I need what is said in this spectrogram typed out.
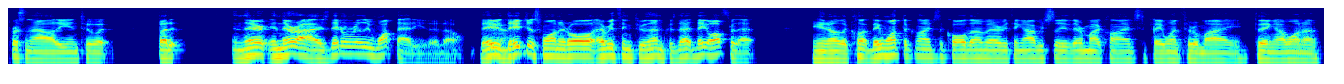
personality into it. But in their in their eyes, they don't really want that either, though. They yeah. they just want it all everything through them because that they offer that. You know, the they want the clients to call them and everything. Obviously, they're my clients. If they went through my thing, I want to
